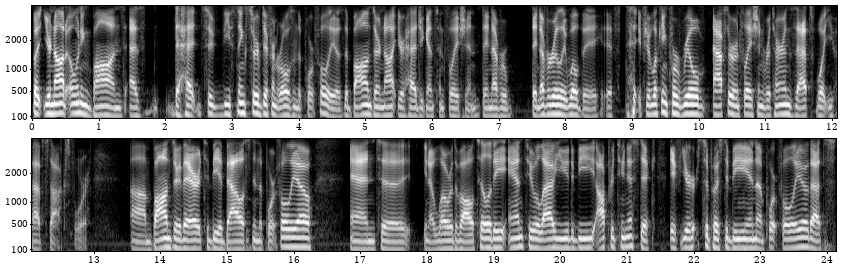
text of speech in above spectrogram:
but you're not owning bonds as the head. So these things serve different roles in the portfolios. The bonds are not your hedge against inflation. They never they never really will be. If if you're looking for real after inflation returns, that's what you have stocks for. Um, bonds are there to be a ballast in the portfolio and to you know lower the volatility and to allow you to be opportunistic. If you're supposed to be in a portfolio that's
